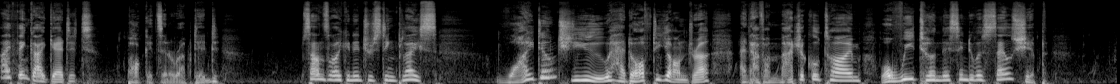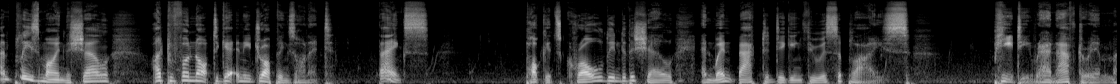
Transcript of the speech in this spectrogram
I think I get it, Pockets interrupted. Sounds like an interesting place. Why don't you head off to Yondra and have a magical time while we turn this into a sail ship? And please mind the shell. I'd prefer not to get any droppings on it. Thanks. Pockets crawled into the shell and went back to digging through his supplies. Petey ran after him.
